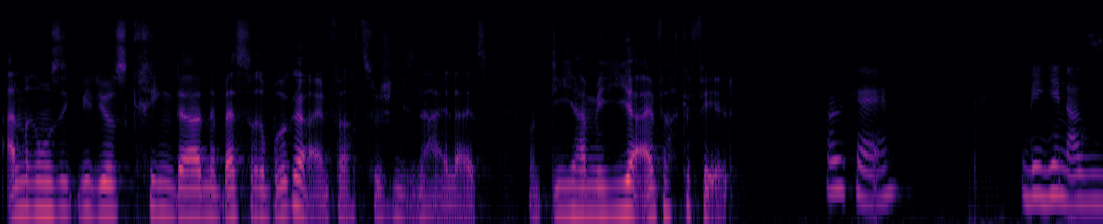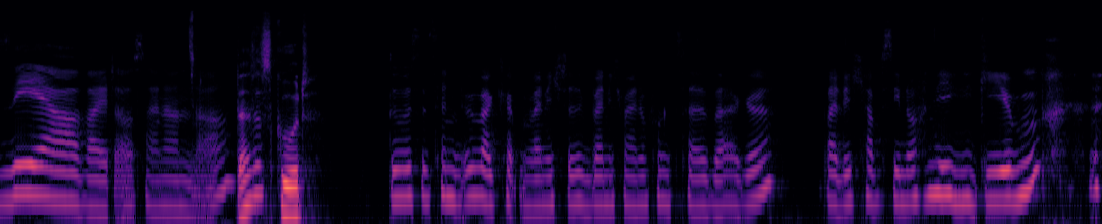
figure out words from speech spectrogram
andere Musikvideos kriegen da eine bessere Brücke einfach zwischen diesen Highlights. Und die haben mir hier einfach gefehlt. Okay. Wir gehen da sehr weit auseinander. Das ist gut. Du wirst jetzt hinten überkippen, wenn ich, wenn ich meine Punktzahl sage, weil ich habe sie noch nie gegeben.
